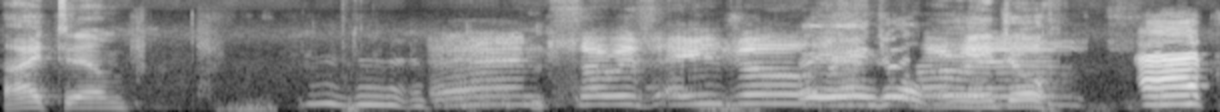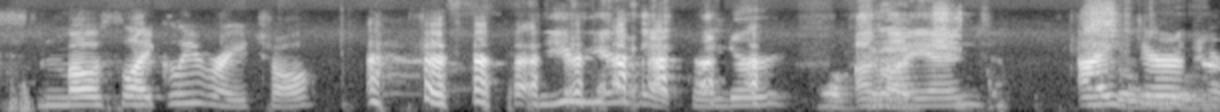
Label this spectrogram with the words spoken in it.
Hi, Tim. And so is Angel. Hey, Angel. so Hey, Angel. is- That's most likely Rachel. Do you hear that thunder Oh, on God, my end? I So hear, annoying.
